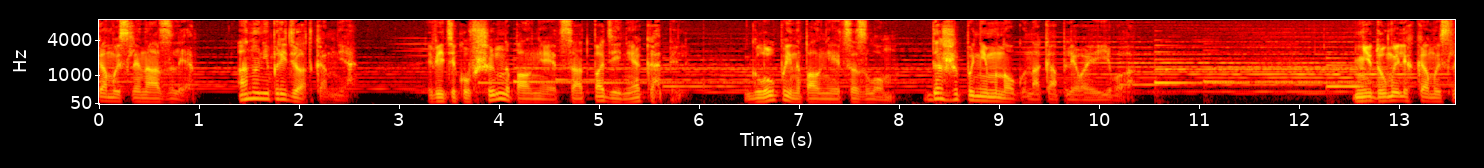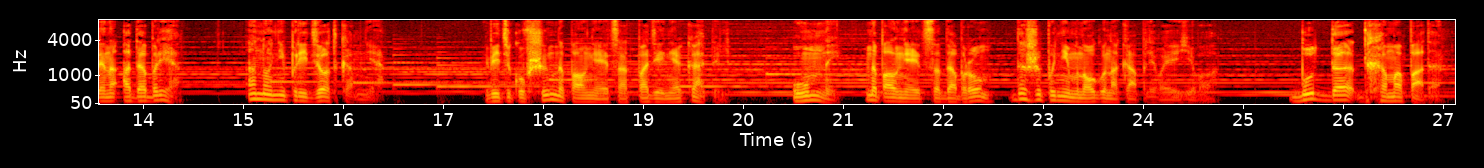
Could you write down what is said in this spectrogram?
Легкомысленно о зле. Оно не придет ко мне. Ведь и кувшин наполняется от падения капель. Глупый наполняется злом, даже понемногу накапливая его. Не думай легкомысленно о добре. Оно не придет ко мне. Ведь и кувшин наполняется от падения капель. Умный наполняется добром, даже понемногу накапливая его. Будда Дхамапада –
